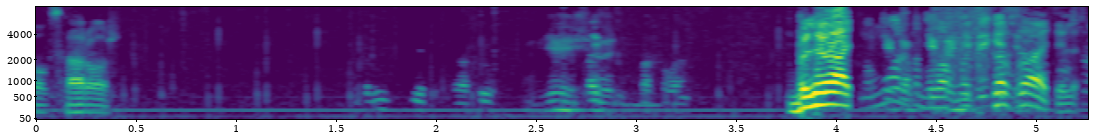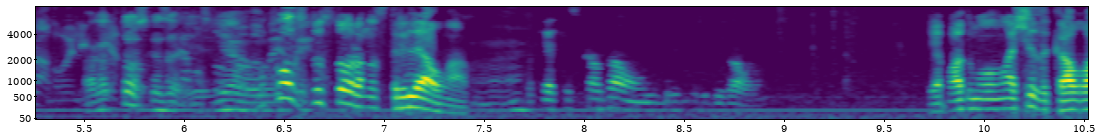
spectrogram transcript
Бокс хорош. Где еще один? Блять, ну Тихо, можно было хоть тихо, сказать. El А кто сказать? Я Ну в ту сторону стрелял? Ага. Я тебе сказал, он бежал. Я подумал, он вообще за кого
